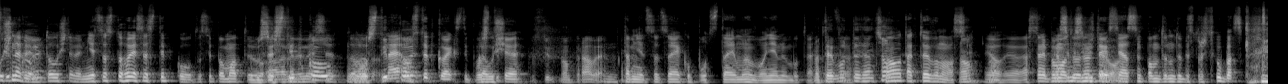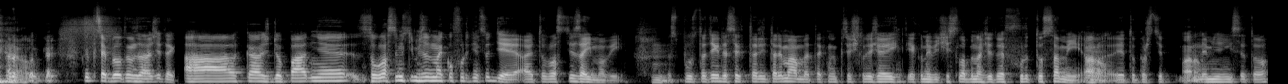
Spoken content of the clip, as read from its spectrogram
už nevím, to už nevím. Něco z toho je se Stipkou, to si pamatuju. Se nevím, Stipkou? jestli Nebo o To... Stipkovi? Ne, o Stipko, jak Stipka už je No právě. tam něco, co je jako podsta, je mluvím o něm, nebo tak. No to je to ten song? No, tak to je ono asi. No, No, jo, jo. Já si nepamatuju ten to text, já jsem pamatuju tu bezprostou basky. No, to přebyl ten zážitek. A každopádně souhlasím s tím, že tam jako furt něco děje a je to vlastně zajímavý. Hmm. Spousta těch desek, které tady máme, tak mi přišly, že je jako největší slabina, že to je furt to samý. A Ano. je to prostě, ano. nemění se to.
